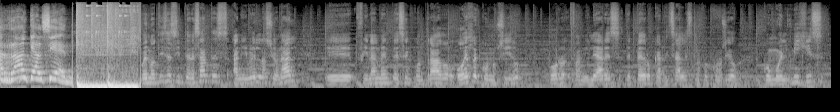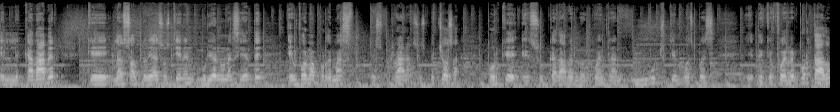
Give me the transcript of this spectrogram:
arranque al 100. Pues noticias interesantes a nivel nacional. Eh, finalmente es encontrado o es reconocido por familiares de Pedro Carrizales, mejor conocido como el Mijis, el cadáver que las autoridades sostienen murió en un accidente en forma por demás pues rara, sospechosa, porque eh, su cadáver lo encuentran mucho tiempo después eh, de que fue reportado,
